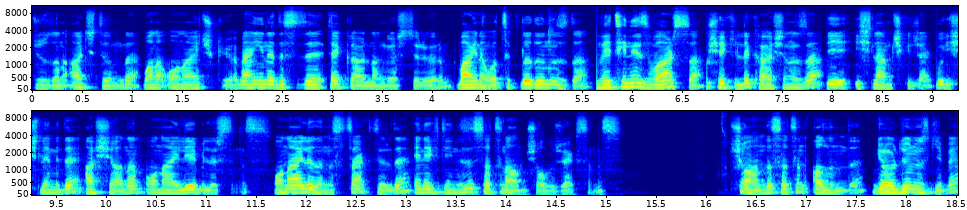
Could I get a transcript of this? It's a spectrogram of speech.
cüzdanı açtığımda bana onay çıkıyor. Ben yine de size tekrardan gösteriyorum. Now'a tıkladığınızda VET'iniz varsa bu şekilde karşınıza bir işlem çıkacak. Bu işlemi de aşağıdan onaylayabilirsiniz. Onayladığınız takdirde NFT'nizi satın almış olacaksınız şu anda satın alındı. Gördüğünüz gibi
